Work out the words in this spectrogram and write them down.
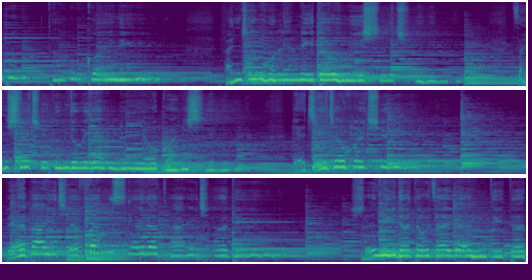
部都归你，反正我连你都已失去，再失去更多也没有关系。别急着回去，别把一切粉碎的太彻底。是你的都在原地等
